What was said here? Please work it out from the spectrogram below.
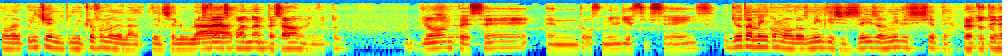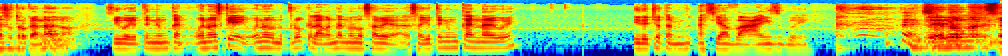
con el pinche micrófono de la, del celular. ¿Ustedes cuándo empezaron en YouTube? Yo empecé en 2016. Yo también como 2016, 2017. Pero tú tenías otro canal, ¿no? Sí, güey, yo tenía un canal. Bueno, es que, bueno, creo que la banda no lo sabe. O sea, yo tenía un canal, güey. Y de hecho también hacía Vines, güey. ¿En Pero serio? sí,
